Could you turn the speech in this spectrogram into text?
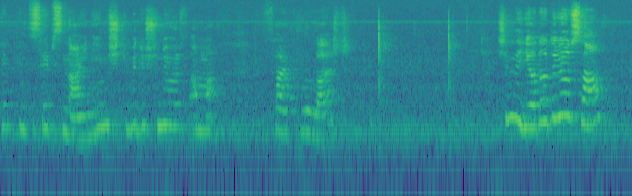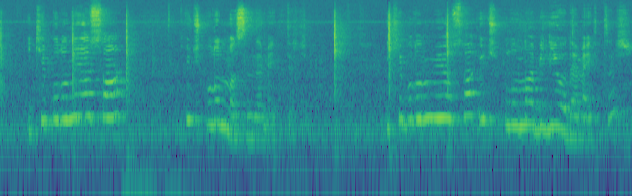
Hepimiz hepsini aynıymış gibi düşünüyoruz ama farklılar. Şimdi ya da diyorsa 2 bulunuyorsa 3 bulunmasın demektir. 2 bulunmuyorsa 3 bulunabiliyor demektir.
